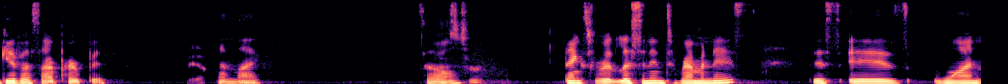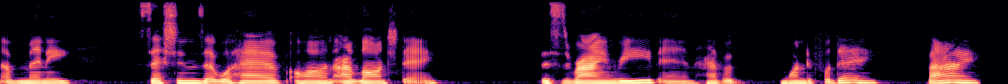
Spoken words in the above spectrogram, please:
give us our purpose Yeah. in life so. Thanks for listening to Reminisce. This is one of many sessions that we'll have on our launch day. This is Ryan Reed, and have a wonderful day. Bye.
